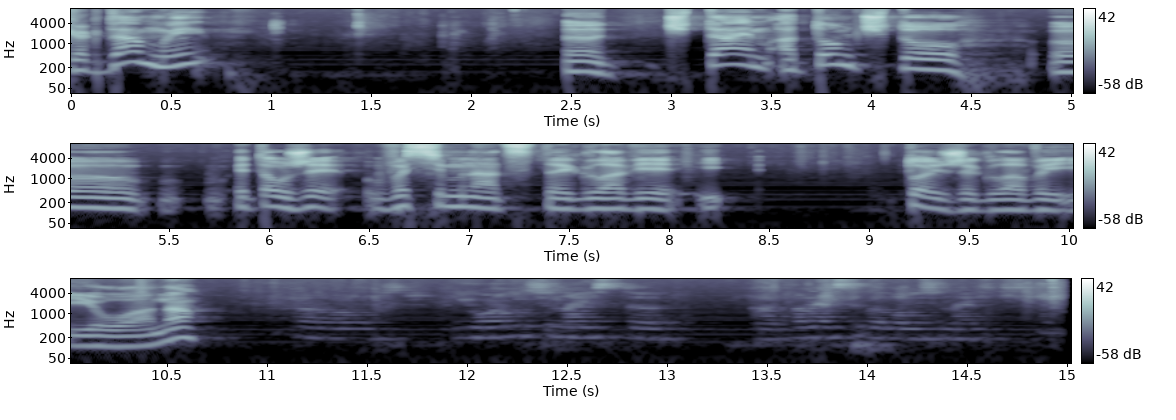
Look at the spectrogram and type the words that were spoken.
Когда мы э, читаем о том, что э, это уже в 18 главе и- той же главы Иоанна, Йоан 18, 12 глава 18 стих.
